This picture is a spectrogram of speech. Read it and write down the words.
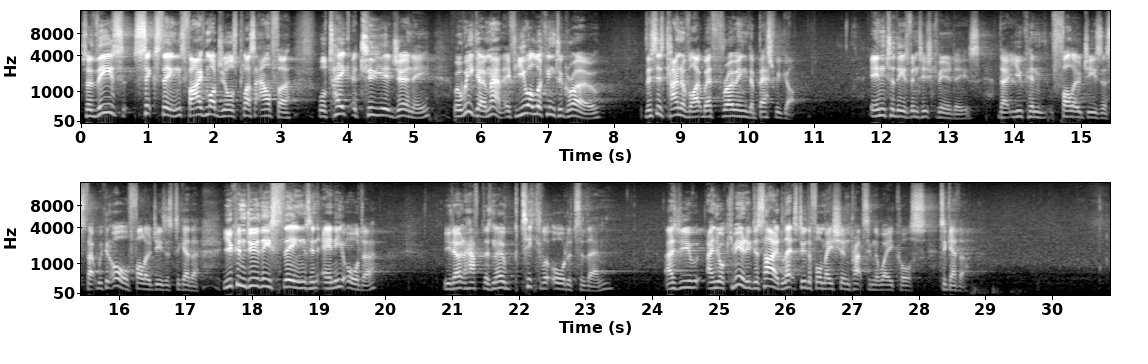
So these six things, five modules plus alpha, will take a two year journey where we go, man, if you are looking to grow, this is kind of like we're throwing the best we got into these vintage communities that you can follow Jesus, that we can all follow Jesus together. You can do these things in any order. You don't have, there's no particular order to them. As you and your community decide, let's do the formation, practicing the way course together.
